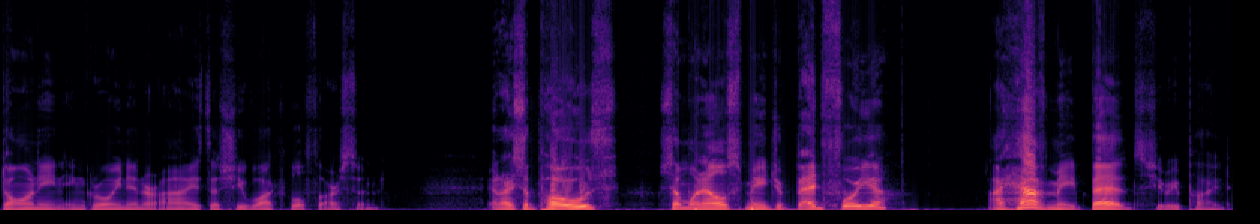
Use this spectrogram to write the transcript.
dawning and growing in her eyes as she watched Wolf Larsen. And I suppose someone else made your bed for you? I have made beds, she replied.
